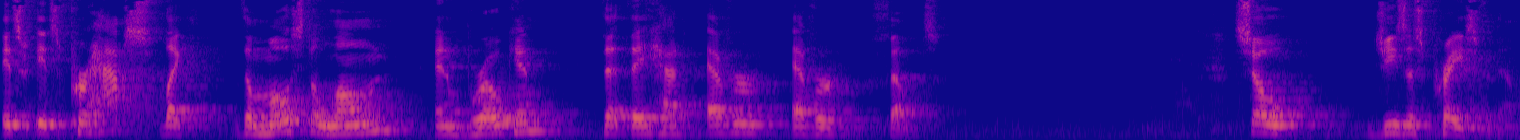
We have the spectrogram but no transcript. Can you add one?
it's, it's perhaps like the most alone and broken that they had ever, ever felt. So Jesus prays for them.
